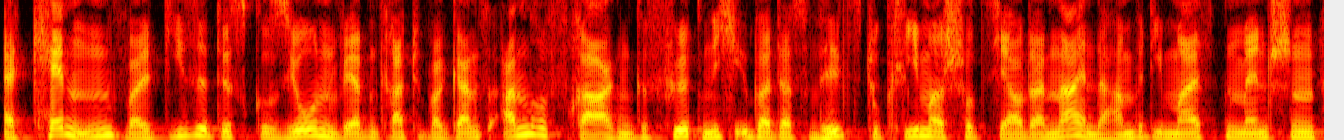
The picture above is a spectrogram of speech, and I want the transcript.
erkennen, weil diese Diskussionen werden gerade über ganz andere Fragen geführt, nicht über das willst du Klimaschutz ja oder nein. Da haben wir die meisten Menschen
